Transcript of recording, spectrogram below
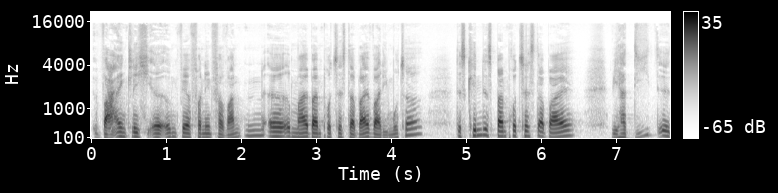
War eigentlich äh, irgendwer von den Verwandten äh, mal beim Prozess dabei? War die Mutter des Kindes beim Prozess dabei? Wie hat die äh,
